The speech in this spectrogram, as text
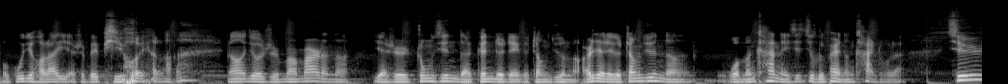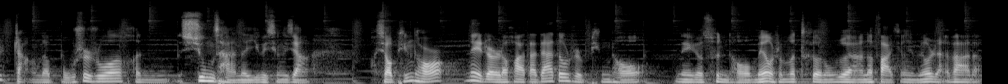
我估计后来也是被 PUA 了，然后就是慢慢的呢，也是忠心的跟着这个张军了。而且这个张军呢，我们看那些纪录片也能看出来，其实长得不是说很凶残的一个形象，小平头。那阵儿的话，大家都是平头。那个寸头没有什么特种各样的发型，也没有染发的，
